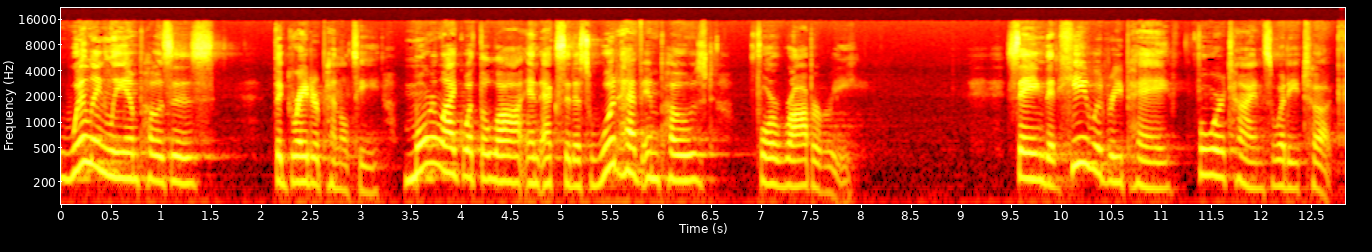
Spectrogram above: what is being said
willingly imposes the greater penalty, more like what the law in Exodus would have imposed for robbery, saying that he would repay four times what he took.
